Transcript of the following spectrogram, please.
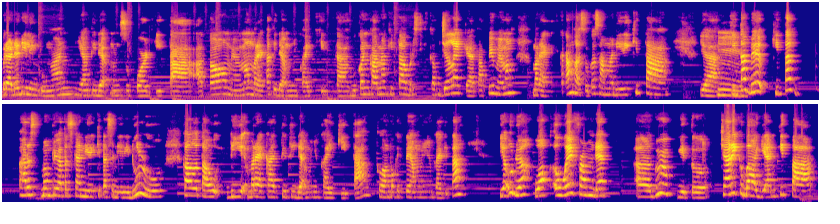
berada di lingkungan yang tidak mensupport kita atau memang mereka tidak menyukai kita bukan karena kita bersikap jelek ya tapi memang mereka nggak suka sama diri kita ya Hmm. kita be kita harus memprioritaskan diri kita sendiri dulu. Kalau tahu di mereka itu tidak menyukai kita kelompok itu yang menyukai kita ya udah walk away from that uh, group gitu. Cari kebahagiaan kita.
